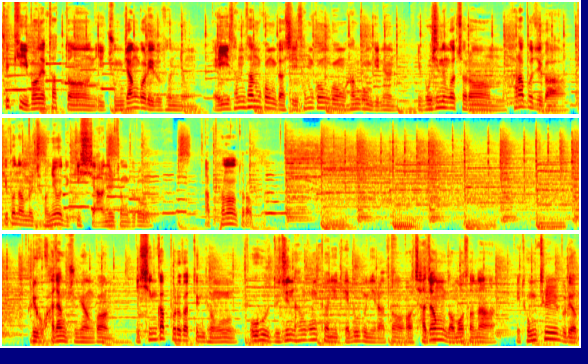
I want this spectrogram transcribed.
특히 이번에 탔던 이 중장거리 노선용 A330-300 항공기는 이 보시는 것처럼 할아버지가 피곤함을 전혀 느끼시지 않을 정도로 아 편하더라고요. 그리고 가장 중요한 건이 싱가포르 같은 경우 오후 늦은 항공편이 대부분이라서 어, 자정 넘어서나 이 동틀 무렵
